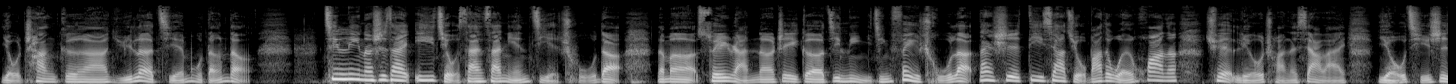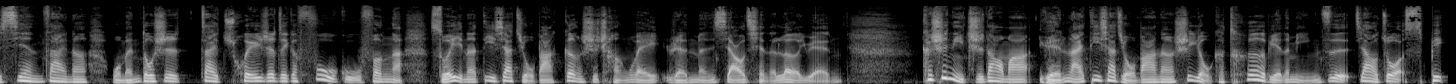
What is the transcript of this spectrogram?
有唱歌啊、娱乐节目等等。禁令呢是在一九三三年解除的。那么虽然呢这个禁令已经废除了，但是地下酒吧的文化呢却流传了下来。尤其是现在呢，我们都是在吹着这个复古风啊，所以呢地下酒吧更是成为人们消遣的乐园。可是你知道吗？原来地下酒吧呢是有个特别的名字，叫做 Speak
